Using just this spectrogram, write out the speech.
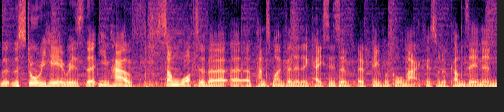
The, the story here is that you have somewhat of a, a, a pantomime villain in cases of, of Pete McCormack who sort of comes in and,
